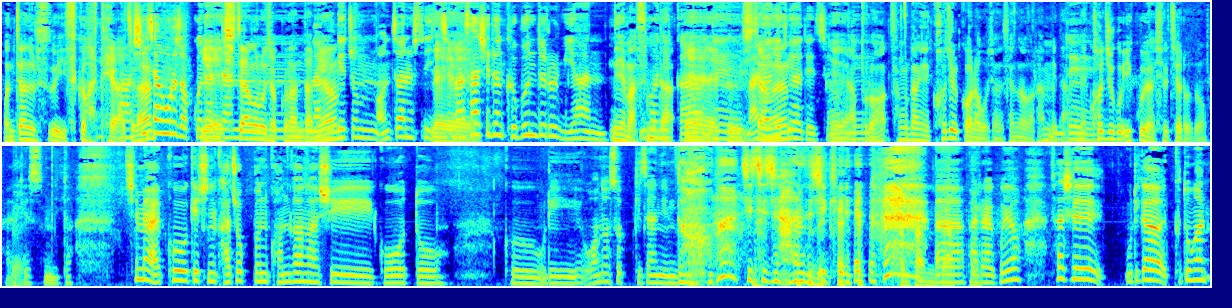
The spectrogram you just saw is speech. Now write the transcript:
언짢을 수도 있을 것 같아요. 아, 하지만 시장으로 접근한다는 예, 시장으로 접근한다면 게좀 언짢을 수 네. 있지만 사실은 그분들을 위한 네 맞습니다. 거니까 예, 네, 그 시장은 돼야 되죠. 예, 네. 앞으로 하- 상당히 커질 거라고 저는 생각을 합니다. 네. 네, 커지고 있고요, 실제로도. 네. 알겠습니다. 치매 앓고 계신 가족분 건강하시고 또그 우리 원호섭 기자님도 지치지 않으시길 감사합니다. 아, 네. 바라고요. 사실 우리가 그동안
